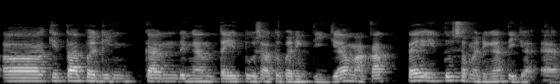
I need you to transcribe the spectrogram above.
uh, kita bandingkan dengan T itu 1 banding 3, maka T itu sama dengan 3R.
